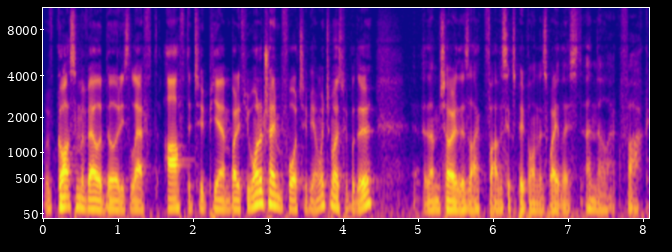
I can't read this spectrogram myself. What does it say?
We've got some availabilities left after 2 p.m. But if you want to train before 2 p.m., which most people do, I'm sure there's like five or six people on this wait list and they're like, fuck,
